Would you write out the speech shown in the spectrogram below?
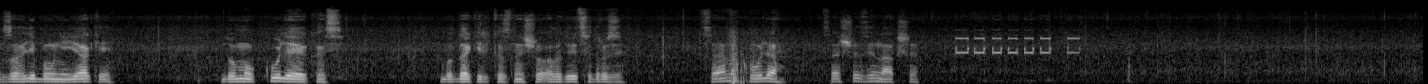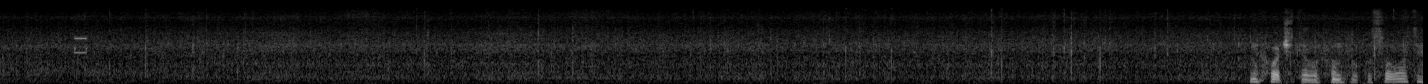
взагалі був ніякий. Думав куля якась, бо декілька знайшов, але дивіться, друзі, це не куля, це щось інакше. Не хоче телефон фокусувати.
